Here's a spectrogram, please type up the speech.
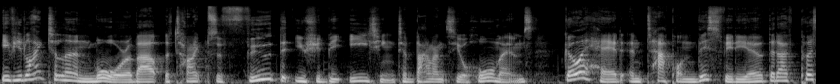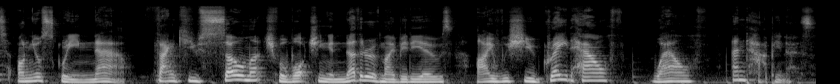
If you'd like to learn more about the types of food that you should be eating to balance your hormones, go ahead and tap on this video that I've put on your screen now. Thank you so much for watching another of my videos. I wish you great health, wealth, and happiness.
